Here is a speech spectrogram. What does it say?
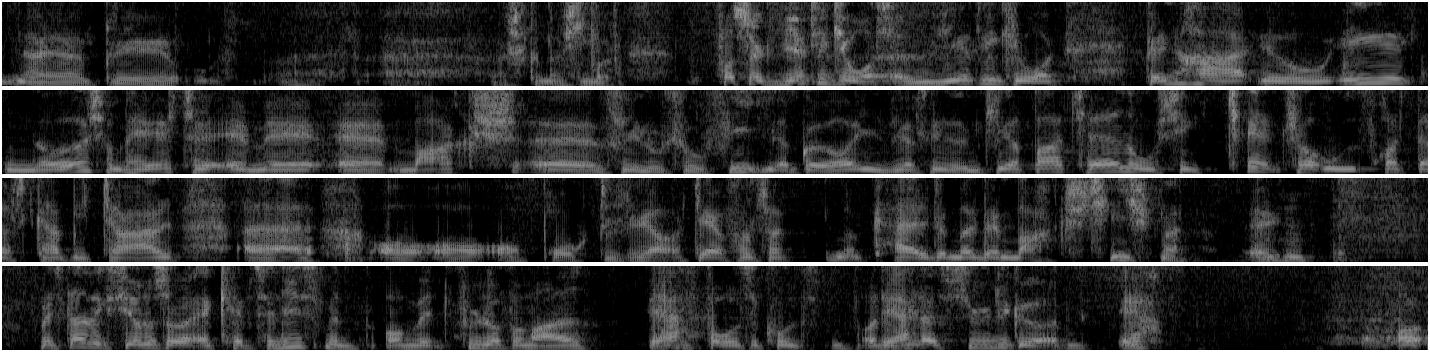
øh, blev øh, hvad skal man sige? For, forsøgt virkelig gjort. Øh, virkelig gjort den har jo ikke noget som helst med uh, Marx uh, filosofi at gøre i virkeligheden. De har bare taget nogle sektenser ud fra deres kapital uh, og, og, og brugt det der. Og derfor så kaldte man det marxisme. Mm-hmm. Men stadigvæk siger du så, at kapitalismen omvendt fylder for meget ja. i forhold til kunsten, og det er ja. det, der sygeliggør den. Ja. Og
